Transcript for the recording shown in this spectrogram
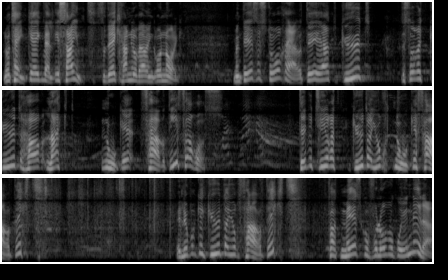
Nå tenker jeg veldig seint, så det kan jo være en grunn òg. Men det som står her, det er at Gud, det står at Gud har lagt noe ferdig for oss. Det betyr at Gud har gjort noe ferdig. Jeg lurer på hva Gud har gjort ferdig for at vi skulle få lov å gå inn i det.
